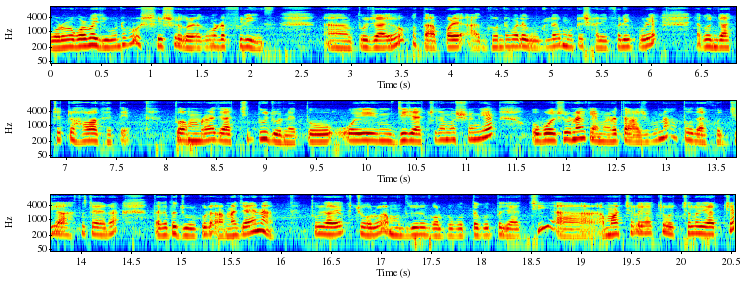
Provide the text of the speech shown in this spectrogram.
গরমে গরমে জীবনটা পুরো শেষ হয়ে গেলো, এরকম একটা ফিলিংস তো যাই হোক, তারপরে আধ ঘণ্টা পরে উঠলাম, উঠে শাড়ি ফাড়ি পরে এখন যাচ্ছে একটু হাওয়া খেতে। তো আমরা যাচ্ছি দুজনে। তো ওই যে যাচ্ছিল আমার সঙ্গে, ও বলছিল না ক্যামেরাতে আসব না। তো দেখো যে আসতে চায় না, তাকে তো জোর করে আনা যায় না। তো যাই হোক, চলো আমরা দুজনে গল্প করতে করতে যাচ্ছি। আর আমার ছেলে যাচ্ছে, ওর ছেলে যাচ্ছে,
